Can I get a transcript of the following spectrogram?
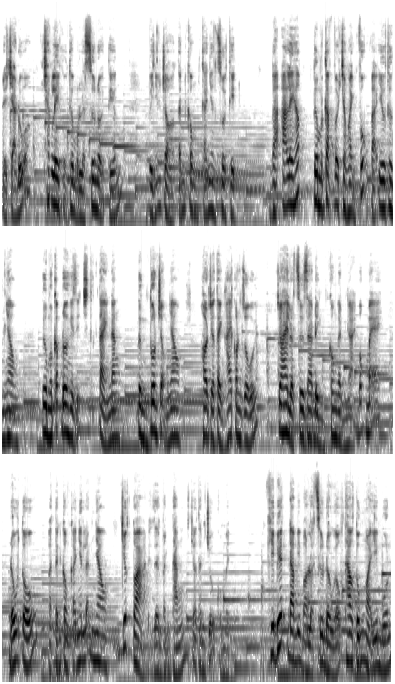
để trả đũa. Charlie cũng thuê một luật sư nổi tiếng vì những trò tấn công cá nhân sôi thịt. Và Ale từ một cặp vợ chồng hạnh phúc và yêu thương nhau, từ một cặp đôi nghệ sĩ trí thức tài năng, từng tôn trọng nhau, họ trở thành hai con rối cho hai luật sư gia đình không ngần ngại bốc mẽ, đấu tố và tấn công cá nhân lẫn nhau trước tòa để dần vần thắng cho thân chủ của mình. Khi biết đang bị bọn luật sư đầu gấu thao túng ngoài ý muốn,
